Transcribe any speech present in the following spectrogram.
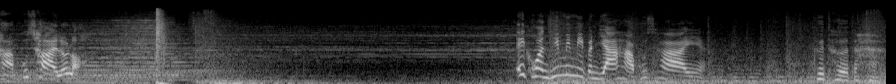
หาผู้ชายแล้วเหรอ ไอ้คนที่ไม่มีปัญญาหาผู้ชายเนี่ยคือเธอต่างหาก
